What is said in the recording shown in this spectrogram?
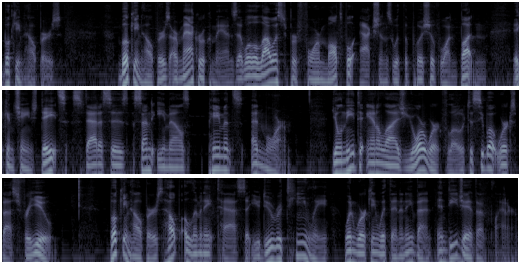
Booking Helpers. Booking helpers are macro commands that will allow us to perform multiple actions with the push of one button. It can change dates, statuses, send emails, payments, and more. You'll need to analyze your workflow to see what works best for you. Booking helpers help eliminate tasks that you do routinely when working within an event in DJ Event Planner.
